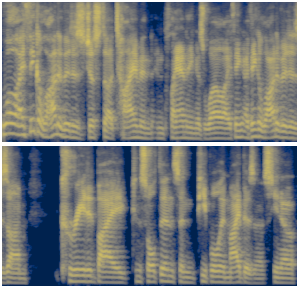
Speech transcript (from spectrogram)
Well, I think a lot of it is just uh, time and, and, planning as well. I think I think a lot of it is um, created by consultants and people in my business. You know,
